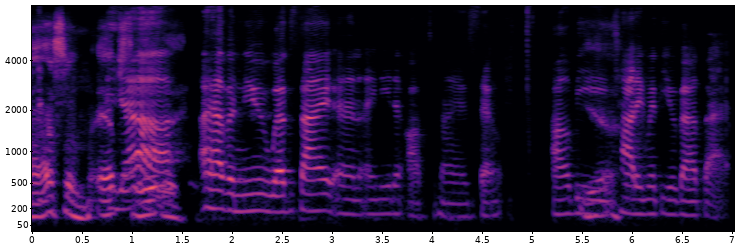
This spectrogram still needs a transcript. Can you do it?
awesome absolutely yeah i have a new website and i need it optimized so I'll be yeah. chatting with you about that.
